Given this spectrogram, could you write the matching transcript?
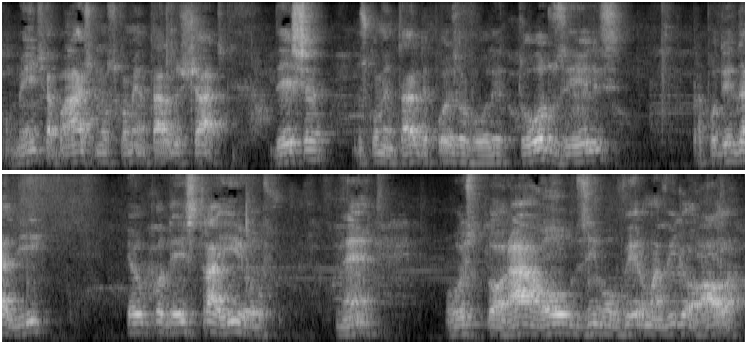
comente abaixo nos comentários do chat. Deixa nos comentários, depois eu vou ler todos eles para poder dali eu poder extrair né, ou explorar ou desenvolver uma videoaula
